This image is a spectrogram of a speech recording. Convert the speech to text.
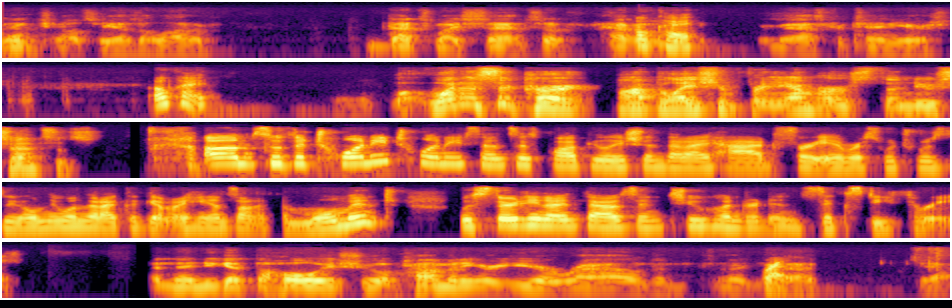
I think Chelsea has a lot of that's my sense of having okay. Mass for 10 years. Okay. What is the current population for Amherst, the new census? Um, so the 2020 census population that I had for Amherst, which was the only one that I could get my hands on at the moment, was 39,263. And then you get the whole issue of how many are year round and uh, right. yeah.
